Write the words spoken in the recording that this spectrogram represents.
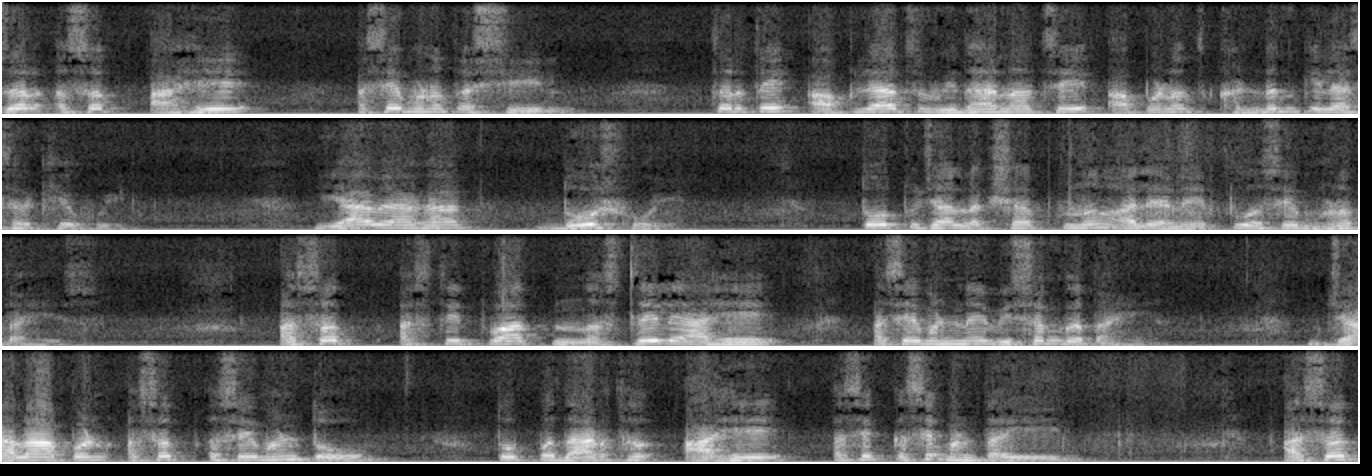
जर असत आहे असे म्हणत असशील तर ते आपल्याच विधानाचे आपणच खंडन केल्यासारखे होईल. या व्याघात दोष होय. तो तुझ्या लक्षात न आल्याने तू असे म्हणत आहेस. असत अस्तित्वात नसलेले आहे असे म्हणणे विसंगत आहे. ज्याला आपण असत असे म्हणतो तो पदार्थ आहे असे कसे म्हणता येईल? असत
